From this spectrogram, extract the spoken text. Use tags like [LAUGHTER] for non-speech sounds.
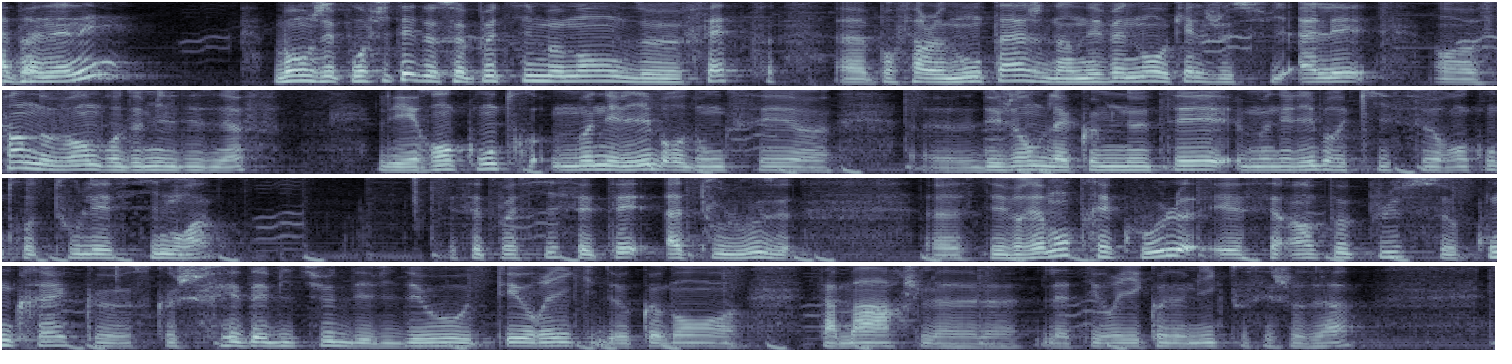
Ah, bonne année Bon, j'ai profité de ce petit moment de fête euh, pour faire le montage d'un événement auquel je suis allé en fin novembre 2019. Les rencontres Monnaie Libre, donc c'est euh, euh, des gens de la communauté Monnaie Libre qui se rencontrent tous les six mois. Et cette fois-ci, c'était à Toulouse. c'était vraiment très cool et c'est un peu plus concret que ce que je fais d'habitude, des vidéos théoriques de comment ça marche, la théorie économique, toutes ces choses-là.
